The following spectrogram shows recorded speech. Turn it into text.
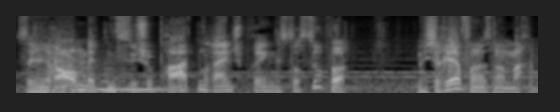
So in den Raum mit einem Psychopathen reinspringen, ist doch super. Ich möchte doch eher von das mal machen.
